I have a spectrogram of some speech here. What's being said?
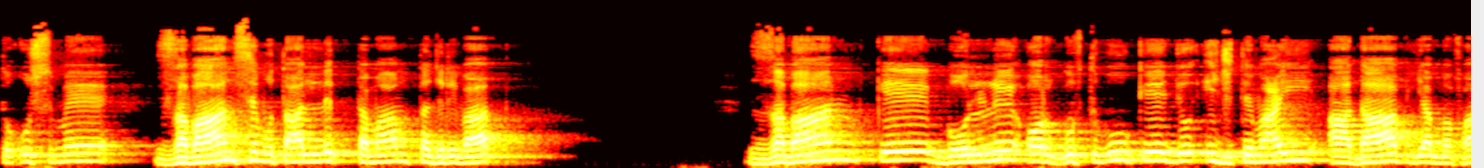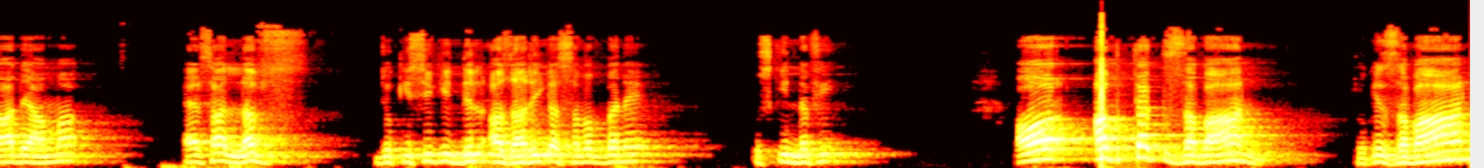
تو اس میں زبان سے متعلق تمام تجربات، زبان کے بولنے اور گفتگو کے جو اجتماعی آداب یا مفاد عامہ، ایسا لفظ جو کسی کی دل آزاری کا سبب بنے، اس کی نفی۔ اور اب تک زبان، کیونکہ زبان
